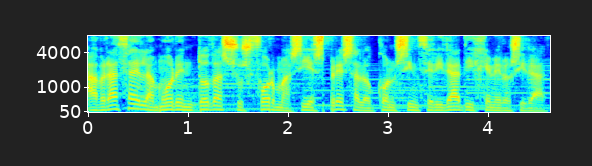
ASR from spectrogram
Abraza el amor en todas sus formas y exprésalo con sinceridad y generosidad.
